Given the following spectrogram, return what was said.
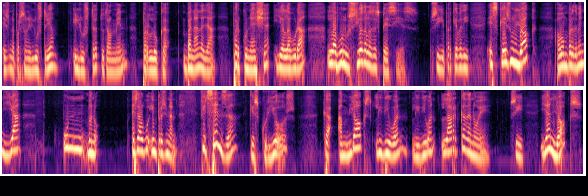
és una persona il·lústria, il·lustre totalment per lo que va anar allà per conèixer i elaborar l'evolució de les espècies. O sigui, perquè va dir, és que és un lloc on verdament hi ha un... Bueno, és algo impressionant. Fixem-se que és curiós que amb llocs li diuen li diuen l'arca de Noé. sigui, hi han llocs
